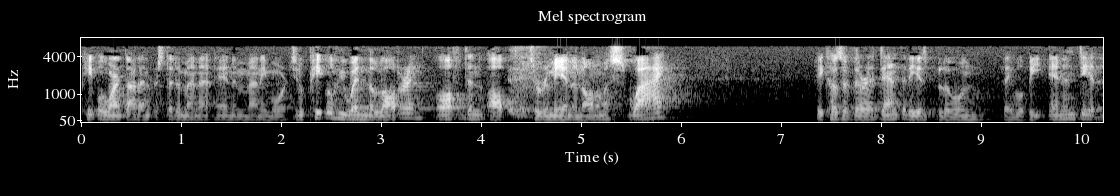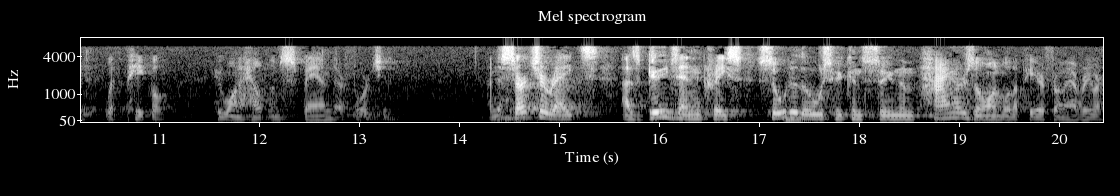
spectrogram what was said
people weren't that interested in him anymore. Do you know, people who win the lottery often opt to remain anonymous. Why? Because if their identity is blown, they will be inundated with people who want to help them spend their fortune. And the searcher writes, as goods increase, so do those who consume them. Hangers on will appear from everywhere.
